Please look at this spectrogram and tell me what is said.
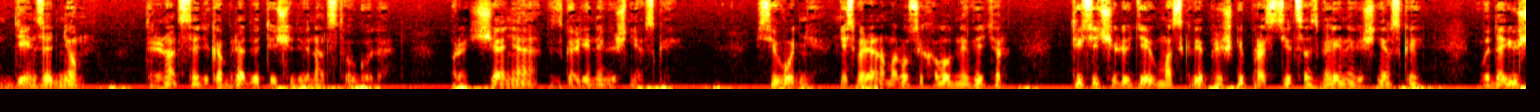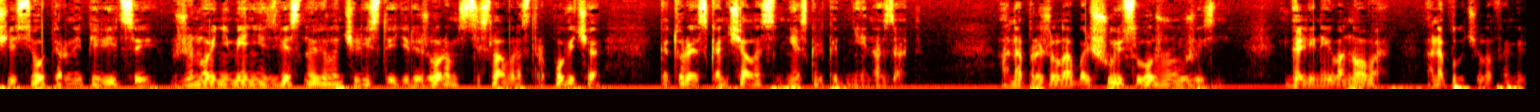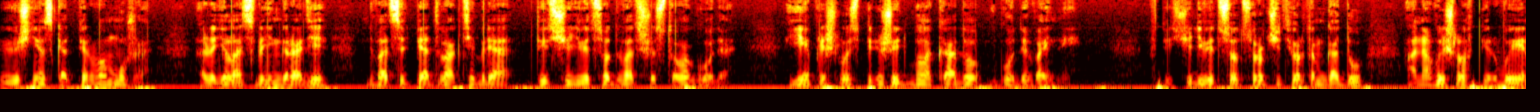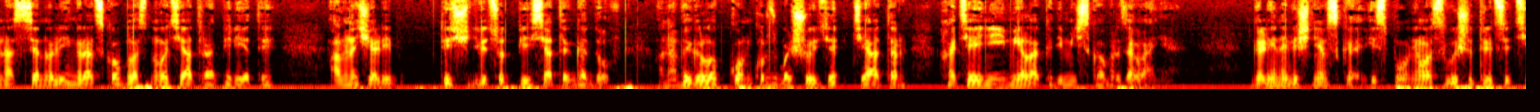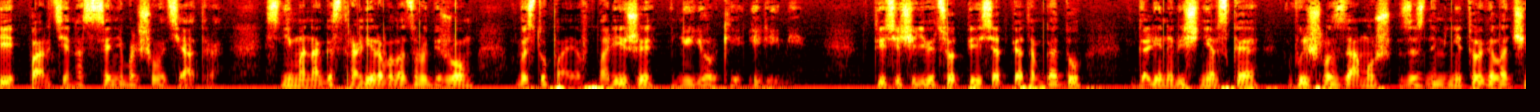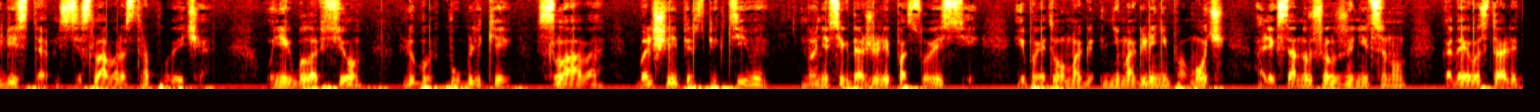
День за днем, 13 декабря 2012 года. Прощание с Галиной Вишневской. Сегодня, несмотря на мороз и холодный ветер, тысячи людей в Москве пришли проститься с Галиной Вишневской, выдающейся оперной певицей, женой не менее известного виолончелиста и дирижера Мстислава Ростроповича, которая скончалась несколько дней назад. Она прожила большую сложную жизнь. Галина Иванова – она получила фамилию Вишневская от первого мужа. Родилась в Ленинграде 25 октября 1926 года. Ей пришлось пережить блокаду в годы войны. В 1944 году она вышла впервые на сцену Ленинградского областного театра опереты, а в начале 1950-х годов она выиграла конкурс в Большой театр, хотя и не имела академического образования. Галина Вишневская исполнила свыше 30 партий на сцене Большого театра. С ним она гастролировала за рубежом, выступая в Париже, Нью-Йорке и Риме. В 1955 году Галина Вишневская вышла замуж за знаменитого виолончелиста Мстислава Ростроповича. У них было все – любовь публики, слава, большие перспективы, но они всегда жили по совести – и поэтому мог, не могли не помочь Александру Солженицыну, когда его стали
